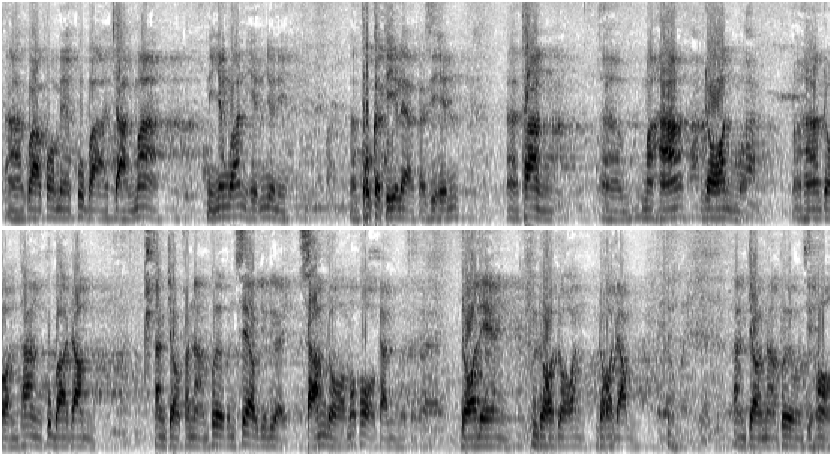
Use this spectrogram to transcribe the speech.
ถ้าหากว่าพ่อแม่ครูบาอาจารย์มานี่ยังบ่ทันเห็นอยู่นี่ปกติแล้วก็สิเห็นอ่าทางมหาดอนบ่ มหาดอนทางครูบาดำทางเจ้าคณะอำเภอเพิ่นแซวอยู่เรื่อยสามดอมาพ้อกันว่าซั่นดอแดง ดอดอน ดอดำทางเจ้าคณะอำเภอมันสิห้อง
